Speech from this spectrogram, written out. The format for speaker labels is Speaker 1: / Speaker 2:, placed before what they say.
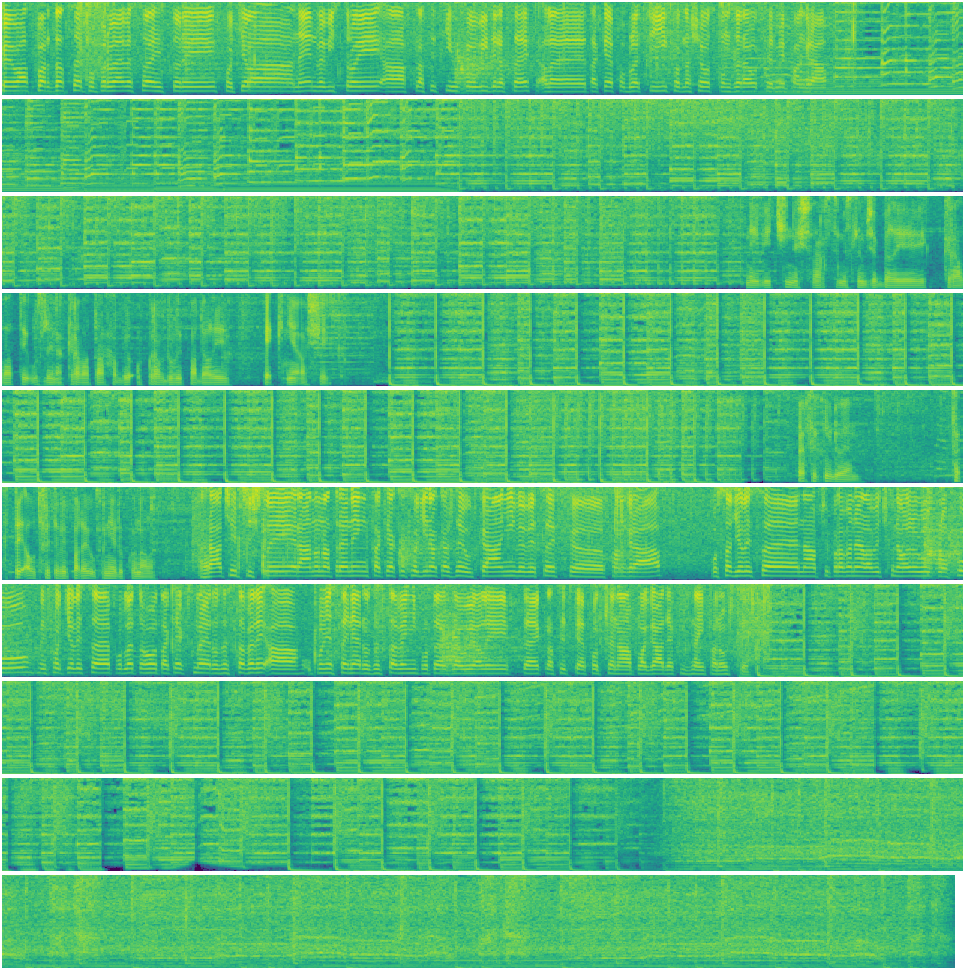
Speaker 1: Hokejová Sparta se poprvé ve své historii fotila nejen ve výstroji a v klasických hokejových dresech, ale také v oblecích od našeho sponzora od firmy Fangraph.
Speaker 2: Největší nešvar si myslím, že byly kravaty, uzly na kravatách, aby opravdu vypadaly pěkně a šik. Perfektní dojem. Tak ty outfity vypadají úplně dokonale.
Speaker 1: Hráči přišli ráno na trénink tak, jako chodí na každé utkání ve věcech eh, Fangraph. Posadili se na připravené lavičky na ledovou plochu, vyfotili se podle toho tak, jak jsme je rozestavili a úplně stejné rozestavení poté zaujali v té klasické fotce na plagát, jaký znají fanoušci.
